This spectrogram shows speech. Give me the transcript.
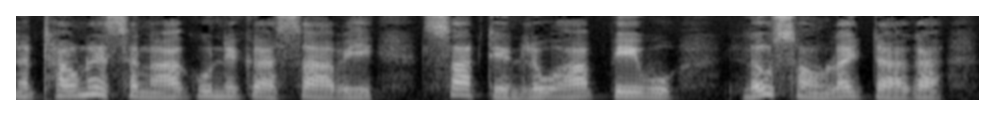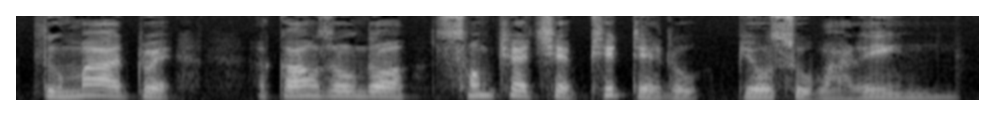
2015ခုနှစ်ကစပြီးစတင်လှူအားပေးဖို့လှုံ့ဆော်လိုက်တာက သူမအတွက်အကောင်းဆုံးသော ဆုံးဖြတ်ချက်ဖြစ်တယ်လို့ပြောဆိုပါတယ်။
